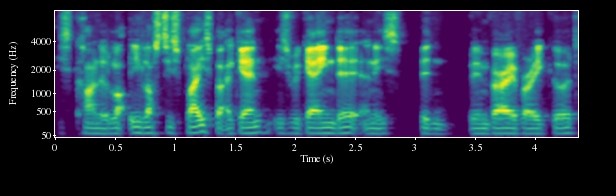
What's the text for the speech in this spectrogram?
he's kind of lo- he lost his place, but again he's regained it and he's been been very, very good.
